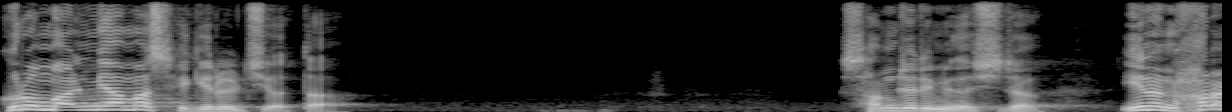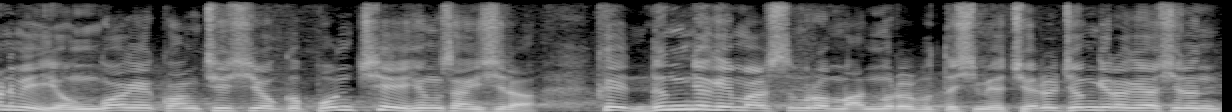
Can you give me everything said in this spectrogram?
그로 말미암아 세계를 지었다. 3절입니다. 시작. 이는 하나님의 영광의 광채시요 그 본체의 형상이시라 그의 능력의 말씀으로 만물을 붙드시며 죄를 정결하게 하시는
